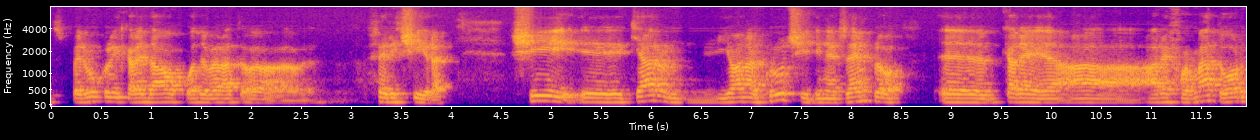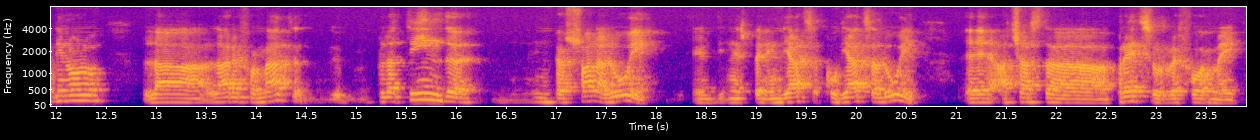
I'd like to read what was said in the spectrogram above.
spre lucruri care dau cu adevărată fericire. Și chiar Ioan al Crucii, din exemplu, care a, a reformat ordinul, l-a, l-a reformat plătind în persoana lui în viață, cu viața lui această prețul reformei,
